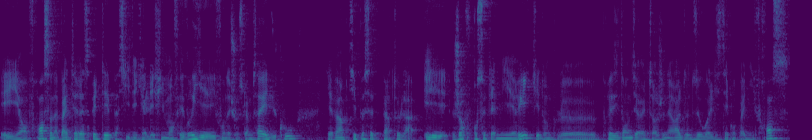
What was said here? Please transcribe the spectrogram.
Et en France, ça n'a pas été respecté parce qu'ils décalent les films en février, ils font des choses comme ça, et du coup, il y avait un petit peu cette perte-là. Et Jean-François Camilleri, qui est donc le président directeur général de The Walt Disney Company France,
